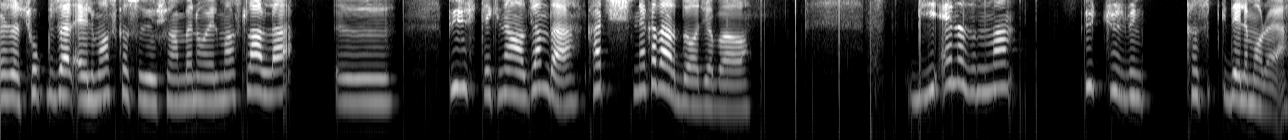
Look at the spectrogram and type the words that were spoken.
Arkadaşlar çok güzel elmas kasılıyor şu an. Ben o elmaslarla e, bir üsttekini alacağım da kaç ne kadardı acaba? Bir en azından 300 bin kasıp gidelim oraya.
